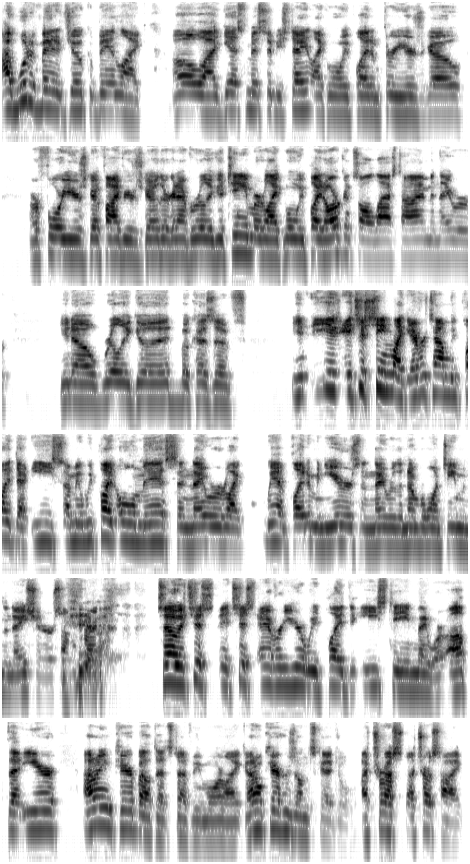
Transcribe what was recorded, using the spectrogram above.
I would have made a joke of being like, oh, I guess Mississippi State, like when we played them three years ago or four years ago, five years ago, they're going to have a really good team. Or like when we played Arkansas last time and they were, you know, really good because of, it, it just seemed like every time we played that East, I mean, we played Ole Miss and they were like, we hadn't played them in years and they were the number one team in the nation or something. Yeah. Right? So it's just it's just every year we played the East team, they were up that year. I don't even care about that stuff anymore. Like I don't care who's on the schedule. I trust I trust hype.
